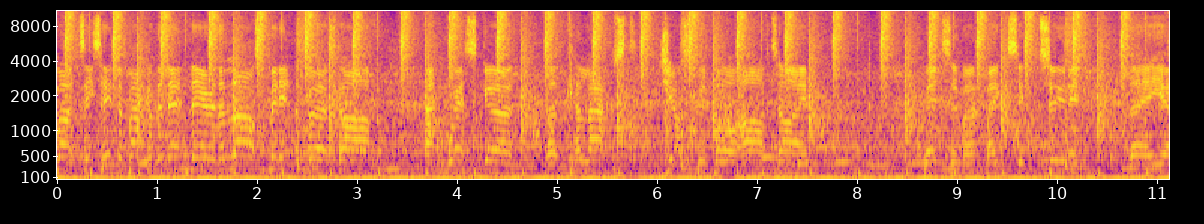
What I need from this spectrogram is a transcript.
but he's hit the back of the net there in the last minute of the first half, and Huesca have collapsed just before half time. Benzema makes it 2 0. They uh,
